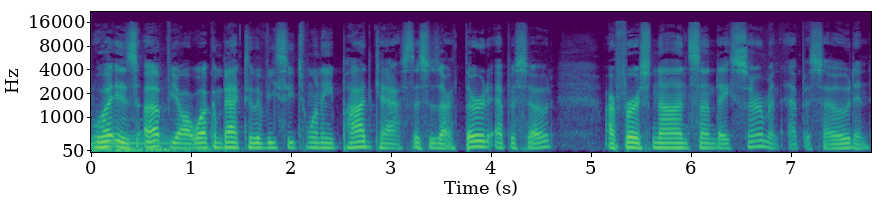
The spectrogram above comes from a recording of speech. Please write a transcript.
What is up, y'all? Welcome back to the VC20 podcast. This is our third episode, our first non Sunday sermon episode. And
